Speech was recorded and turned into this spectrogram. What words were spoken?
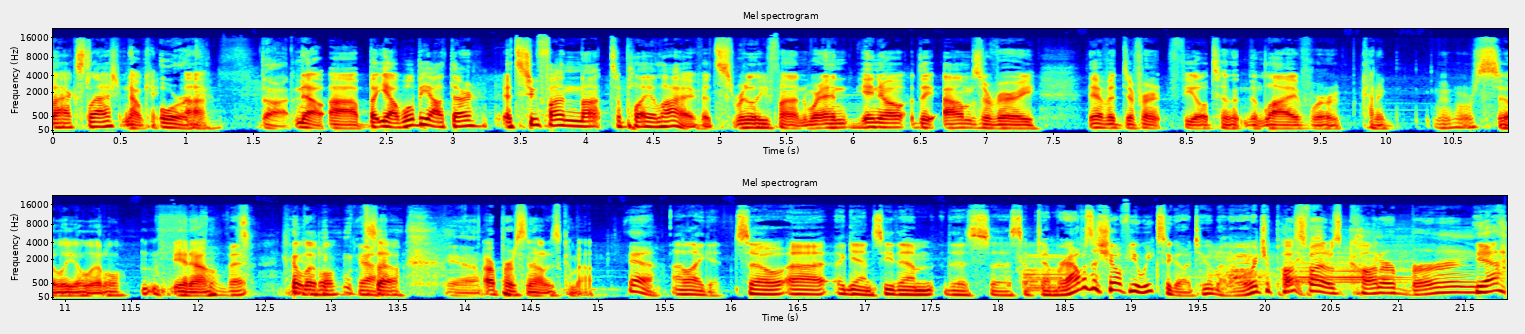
backslash no okay Org uh, dot. no uh, but yeah we'll be out there it's too fun not to play live it's really fun we're, and you know the albums are very they have a different feel to the live we're kind of we're silly a little you know bit. a little Yeah. so Yeah. our personalities come out Yeah, I like it. So uh, again, see them this uh, September. That was a show a few weeks ago too. By the way, where'd you That play? was fun. It was Conor Byrne. Yeah?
